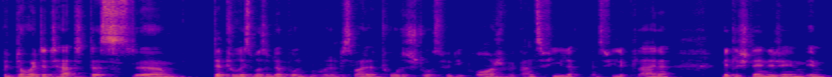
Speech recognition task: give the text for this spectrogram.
bedeutet hat, dass ähm, der Tourismus unterbunden wurde. Und das war der Todesstoß für die Branche, für ganz viele, ganz viele kleine Mittelständische im, im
